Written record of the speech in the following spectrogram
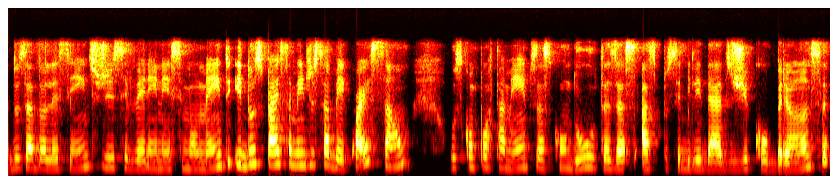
dos adolescentes de se verem nesse momento e dos pais também de saber quais são os comportamentos, as condutas, as, as possibilidades de cobrança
